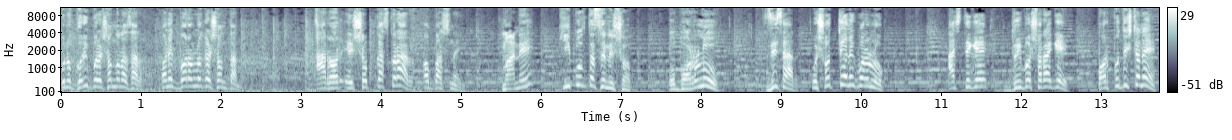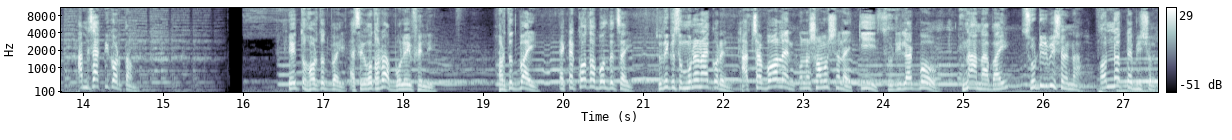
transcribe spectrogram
কোনো গরিব ঘরের সন্তান না স্যার অনেক বড় লোকের সন্তান। আর ওর এইসব কাজ করার অভ্যাস নাই। মানে? কি বলতেছেন এসব? ও বড় লোক? জি স্যার ও সত্যি অনেক বড় লোক। আজ থেকে দুই বছর আগে ওর প্রতিষ্ঠানে আমি চাকরি করতাম। এই তো হরতত ভাই আজকে কথাটা বলেই ফেলি। হরতত ভাই একটা কথা বলতে চাই যদি কিছু মনে না করেন। আচ্ছা বলেন কোনো সমস্যা নাই। কি ছুটি লাগবো? না না ভাই ছুটির বিষয় না অন্য একটা বিষয়।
